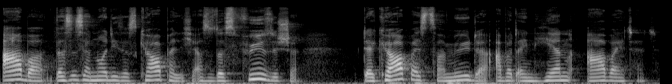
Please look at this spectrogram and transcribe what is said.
Aber das ist ja nur dieses Körperliche, also das Physische. Der Körper ist zwar müde, aber dein Hirn arbeitet.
